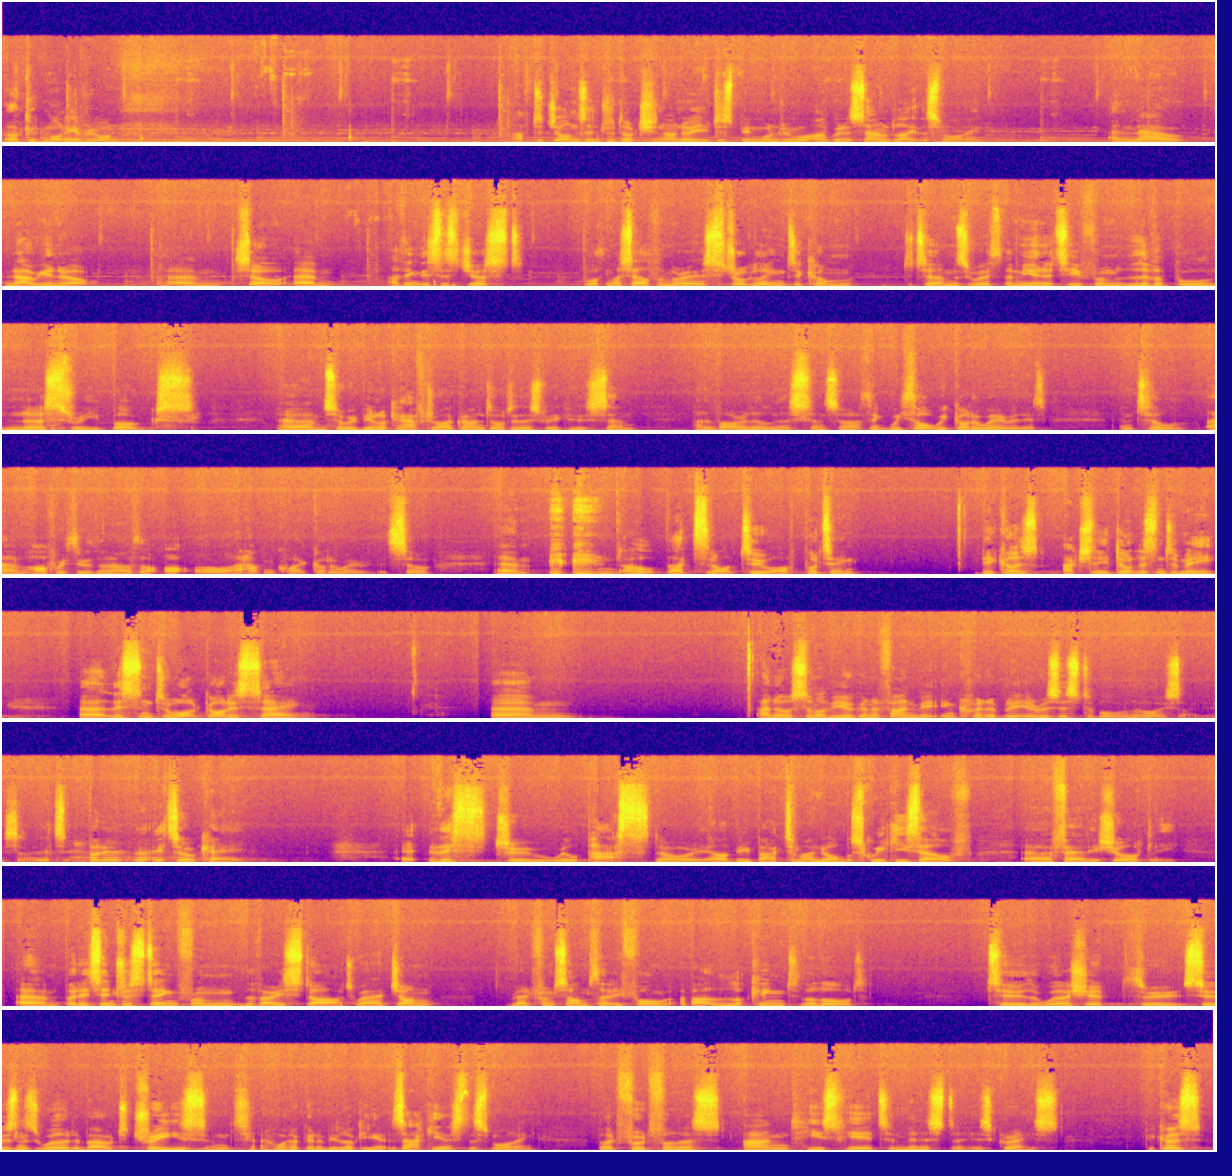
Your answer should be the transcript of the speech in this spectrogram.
Well, good morning, everyone. After John's introduction, I know you've just been wondering what I'm going to sound like this morning. And now, now you know. Um, so, um, I think this is just both myself and Maria struggling to come to terms with immunity from Liverpool nursery bugs. Um, so, we've been looking after our granddaughter this week who's um, had a viral illness. And so, I think we thought we got away with it until um, halfway through the night. I thought, oh, oh, I haven't quite got away with it. So um, I hope that's not too off putting because actually, don't listen to me, uh, listen to what God is saying. Um, I know some of you are going to find me incredibly irresistible with a voice like this, it's, but it, it's okay. Uh, this too will pass, don't worry. I'll be back to my normal squeaky self uh, fairly shortly. Um, but it's interesting from the very start where John read from Psalm 34 about looking to the Lord, to the worship through Susan's word about trees, and we're going to be looking at Zacchaeus this morning, but fruitfulness, and he's here to minister his grace. Because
